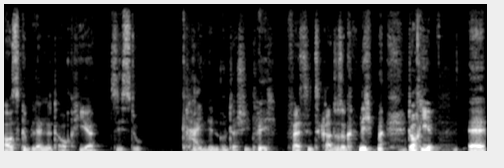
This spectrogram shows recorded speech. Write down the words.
Ausgeblendet auch hier, siehst du, keinen Unterschied mehr. Ich weiß jetzt gerade sogar nicht mehr. Doch hier, äh,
